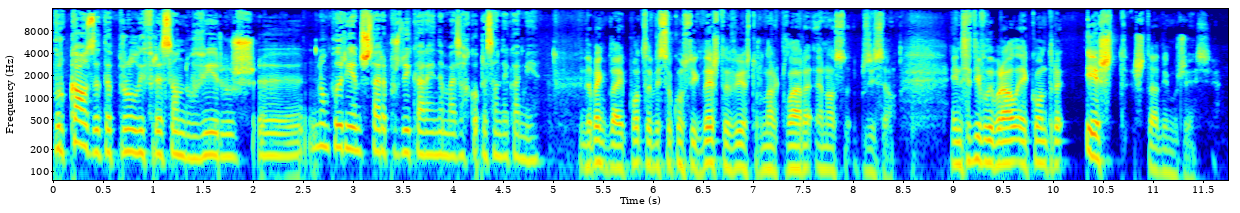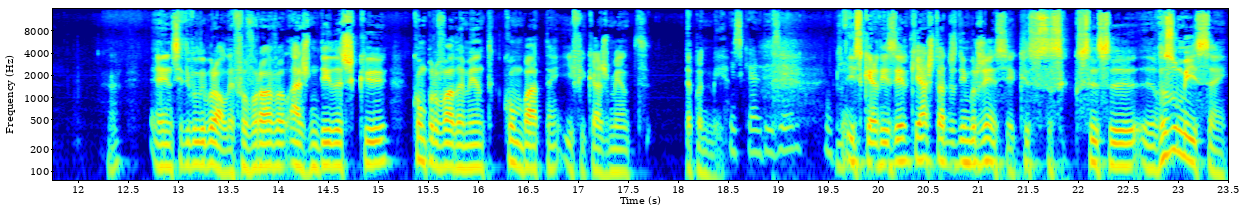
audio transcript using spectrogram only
por causa da proliferação do vírus, uh, não poderíamos estar a prejudicar ainda mais a recuperação da economia? Ainda bem que dá a hipótese a ver se eu consigo desta vez tornar clara a nossa posição. A iniciativa liberal é contra este estado de emergência. A iniciativa liberal é favorável às medidas que comprovadamente combatem eficazmente a pandemia. Isso quer dizer o quê? Isso quer dizer que há estados de emergência que se, que se, se resumissem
